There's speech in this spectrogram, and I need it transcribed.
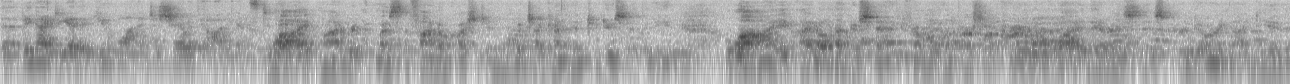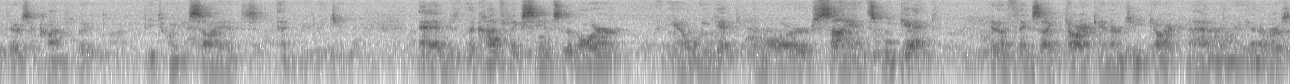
the big idea that you wanted to share with the audience today? Why, my, was the final question, which I kind of introduced at the beginning. Why, I don't understand from my own personal career, why there is this perduring idea that there's a conflict between science and religion. And the conflict seems the more, you know, we get, the more science we get, you know, things like dark energy, dark matter in the universe,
